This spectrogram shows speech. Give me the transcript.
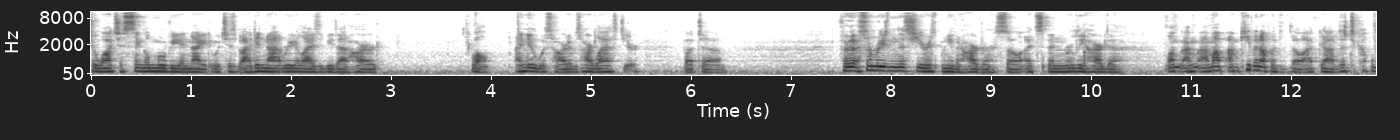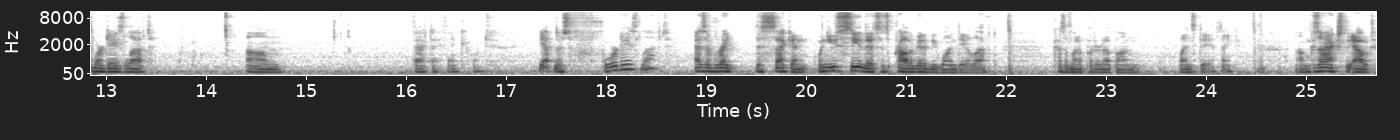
to watch a single movie a night, which is I did not realize it'd be that hard. Well, I knew it was hard. It was hard last year, but uh, for some reason this year it's been even harder. So it's been really hard to. Well, I'm, I'm up. I'm keeping up with it though. I've got just a couple more days left. Um, in fact, I think. What, yep, there's four days left as of right this second, when you see this, it's probably going to be one day left because I'm going to put it up on Wednesday, I think. Because um, I'm actually out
